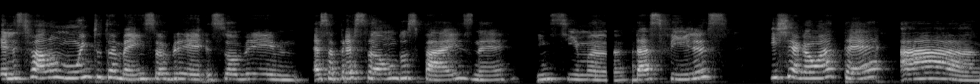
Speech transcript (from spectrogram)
eles falam muito também sobre, sobre essa pressão dos pais, né, em cima das filhas, e chegam até a,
